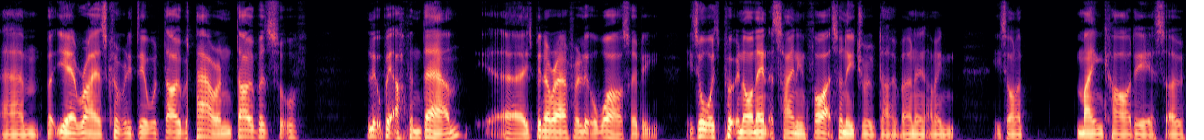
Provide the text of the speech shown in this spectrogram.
Um, but yeah, Reyes couldn't really deal with Dober's power, and Dober's sort of a little bit up and down. Uh, he's been around for a little while, so he, he's always putting on entertaining fights, only Drew Dober. And I mean, he's on a main card here, so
